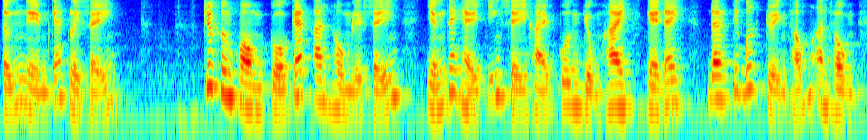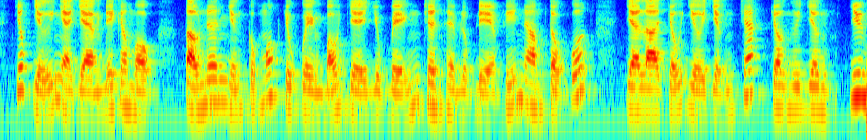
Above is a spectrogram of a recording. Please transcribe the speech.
tưởng niệm các liệt sĩ. Trước hương hồn của các anh hùng liệt sĩ, những thế hệ chiến sĩ hải quân dùng 2 ngày nay đang tiếp bước truyền thống anh hùng, chốt giữ nhà giàn DK1, tạo nên những cột mốc chủ quyền bảo vệ vùng biển trên thềm lục địa phía nam Tổ quốc và là chỗ dựa vững chắc cho ngư dân dương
